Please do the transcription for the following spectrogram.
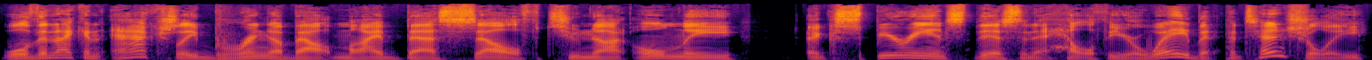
well then I can actually bring about my best self to not only experience this in a healthier way, but potentially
